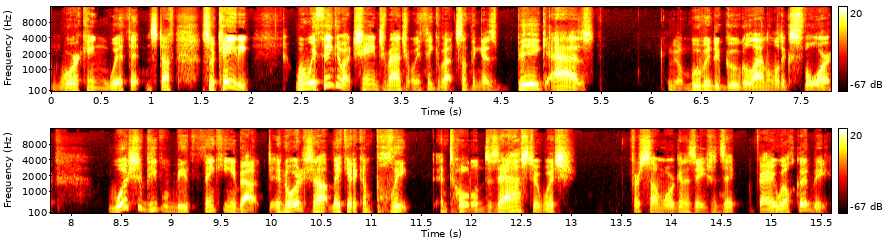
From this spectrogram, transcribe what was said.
working with it and stuff. So, Katie, when we think about change management, we think about something as big as you know moving to Google Analytics 4 what should people be thinking about in order to not make it a complete and total disaster, which for some organizations it very well could be?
